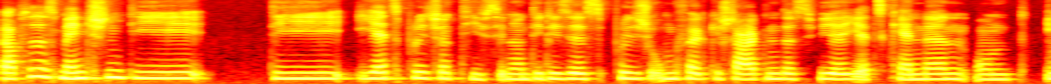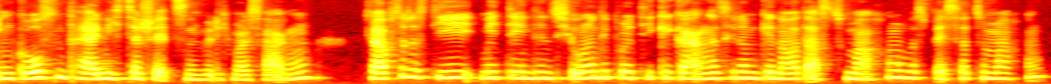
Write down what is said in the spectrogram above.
Glaubst du, dass Menschen, die die jetzt politisch aktiv sind und die dieses politische Umfeld gestalten, das wir jetzt kennen und im großen Teil nicht sehr schätzen, würde ich mal sagen. Glaubst du, dass die mit der Intention in die Politik gegangen sind, um genau das zu machen, um es besser zu machen?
